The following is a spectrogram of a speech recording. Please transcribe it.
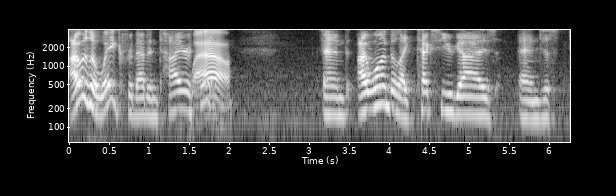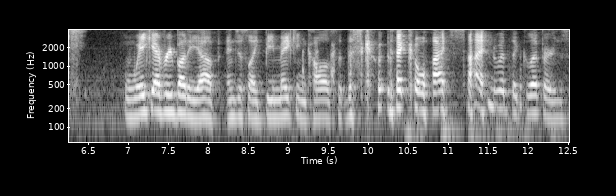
I was awake for that entire thing Wow. and I wanted to like text you guys and just wake everybody up and just like be making calls that this that Kawhi signed with the Clippers,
